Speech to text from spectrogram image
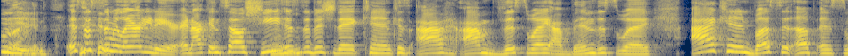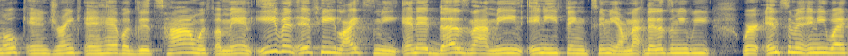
it's a similarity there. And i can tell she mm-hmm. is the bitch that can because i i'm this way i've been this way. I can bust it up and smoke and drink and have a good time with a man even if he likes me. And it does not mean anything to me. I'm not that doesn't mean we we're intimate anyway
